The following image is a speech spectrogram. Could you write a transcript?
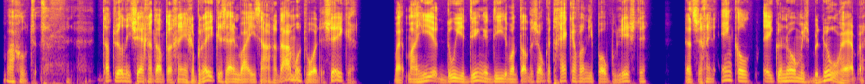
Maar goed, dat wil niet zeggen dat er geen gebreken zijn waar iets aan gedaan moet worden, zeker. Maar, maar hier doe je dingen die, want dat is ook het gekke van die populisten, dat ze geen enkel economisch bedoel hebben.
